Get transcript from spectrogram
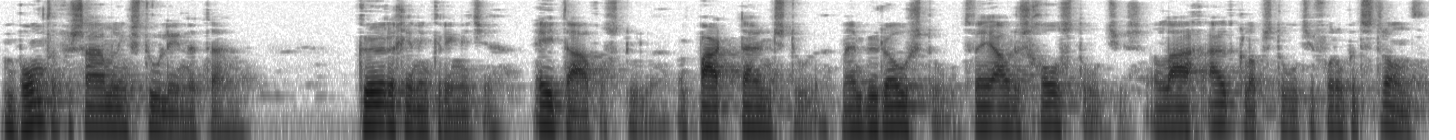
Een bonte verzameling stoelen in de tuin. Keurig in een kringetje. Eettafelstoelen, een paar tuinstoelen, mijn bureaustoel, twee oude schoolstoeltjes, een laag uitklapstoeltje voor op het strand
